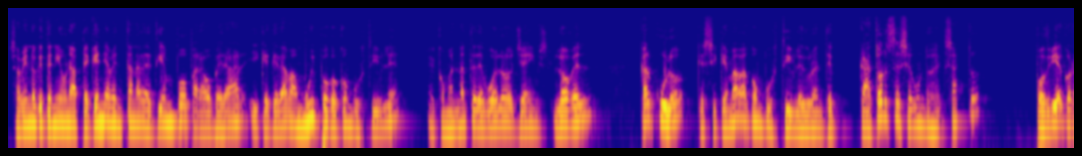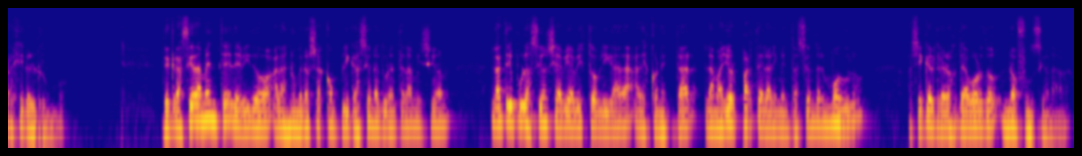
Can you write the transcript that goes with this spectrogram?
Sabiendo que tenía una pequeña ventana de tiempo para operar y que quedaba muy poco combustible, el comandante de vuelo James Lovell calculó que si quemaba combustible durante 14 segundos exactos, podría corregir el rumbo. Desgraciadamente, debido a las numerosas complicaciones durante la misión, la tripulación se había visto obligada a desconectar la mayor parte de la alimentación del módulo, así que el reloj de a bordo no funcionaba.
